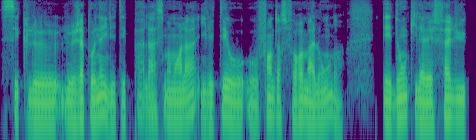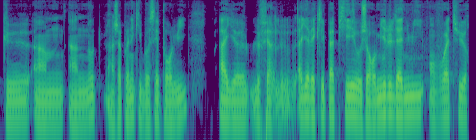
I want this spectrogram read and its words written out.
C'est que le, le, japonais, il n'était pas là à ce moment-là, il était au, au, Founders Forum à Londres. Et donc, il avait fallu que un, un autre, un japonais qui bossait pour lui, aille le faire, aille avec les papiers, au genre au milieu de la nuit, en voiture,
